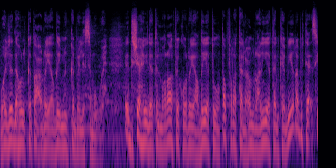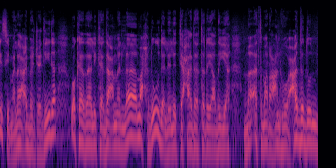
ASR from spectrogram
وجده القطاع الرياضي من قبل سموه. إذ شهدت المرافق الرياضية طفرة عمرانية كبيرة بتأسيس ملاعب جديدة وكذلك دعما لا محدودا للاتحادات الرياضية ما أثمر عنه عدد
